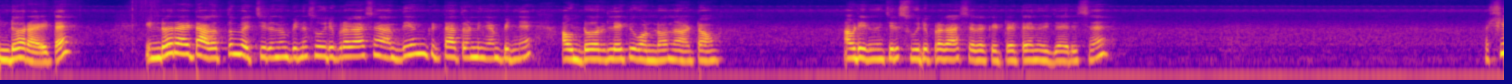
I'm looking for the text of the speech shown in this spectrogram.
ഇൻഡോർ ആയിട്ട്. ഇൻഡോർ ആയിട്ട് അകത്തും വെച്ചിരുന്നു. പിന്നെ സൂര്യപ്രകാശം അധികം കിട്ടാത്തതുകൊണ്ട് ഞാൻ പിന്നെ ഔട്ട്ഡോറിലേക്ക് കൊണ്ടുവന്നു കേട്ടോ. അവിടെ ഇരുന്ന് ഇച്ചിരി സൂര്യപ്രകാശമൊക്കെ കിട്ടട്ടെ എന്ന് വിചാരിച്ചേ. പക്ഷേ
